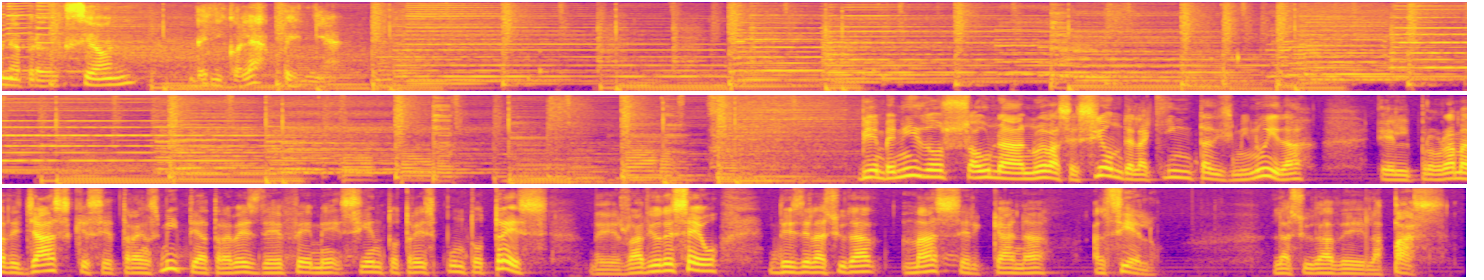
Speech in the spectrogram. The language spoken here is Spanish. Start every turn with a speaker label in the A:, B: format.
A: Una producción de Nicolás Peña.
B: Bienvenidos a una nueva sesión de la Quinta Disminuida, el programa de jazz que se transmite a través de FM 103.3 de Radio Deseo desde la ciudad más cercana al cielo, la ciudad de La Paz.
